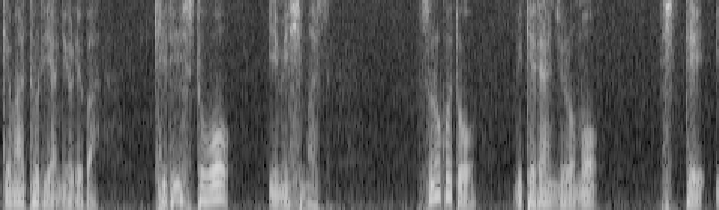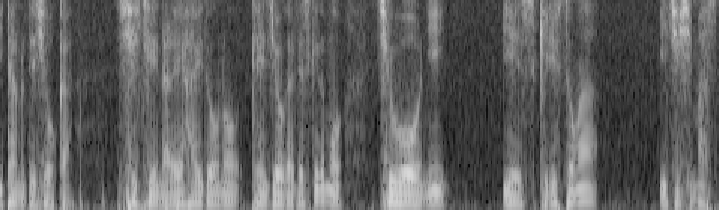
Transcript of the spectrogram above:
ゲマトリアによればキリストを意味します。そのことをミケランジェロも知っていたのでしょうか？失礼な礼拝堂の天井画ですけども中央にイエス・キリストが位置します。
